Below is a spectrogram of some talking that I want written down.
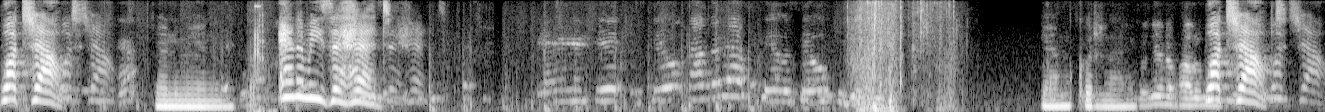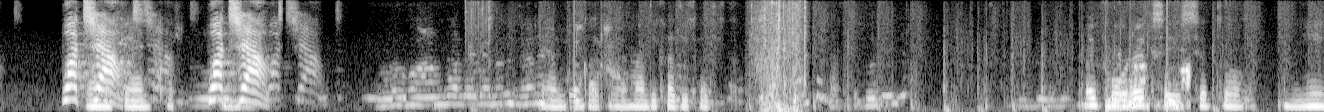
Watch out! Enemy enemy Enemies ahead! कैम कर रहा है Watch out! Watch हाँ, out! कैम कर Watch out! कैम कर रहा है हाँ दिखा दिखा दिखा भाई फोर एक्स है इससे तो नहीं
